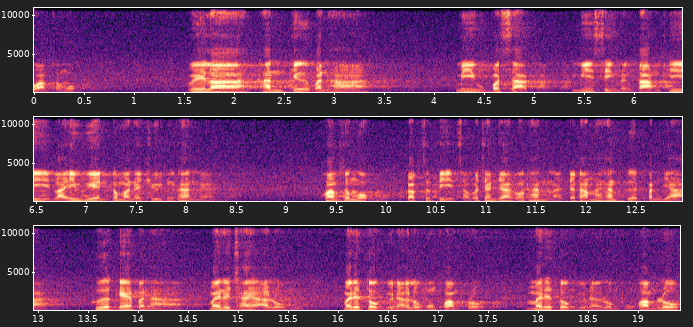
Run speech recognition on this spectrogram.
ความสงบ เวลาท่านเจอปัญหา มีอุปสรรคมีสิ่งต่างๆ ที่ไหลเวียนเข้ามาในชีวิตของท่านเนี่ยความสงบ กับสติสัมปชัญญะของท่านจะทำให้ท่านเกิดปัญญา เพื่อแก้ปัญหาไม่ได้ใช้อารมณ์ ไม่ได้ตกอยู่ในอารมณ์ของความโกรธ ไม่ได้ตกอยู่ในอารมณ์ของความโลภ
